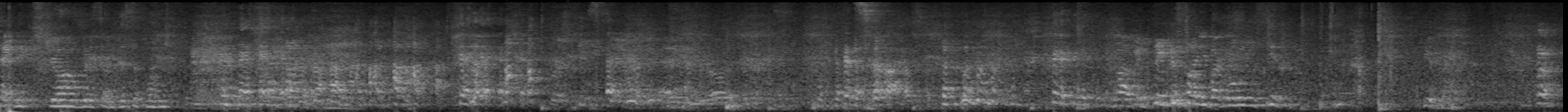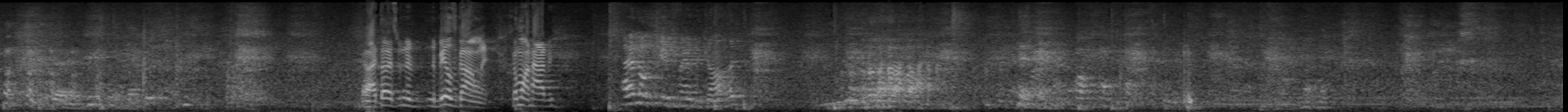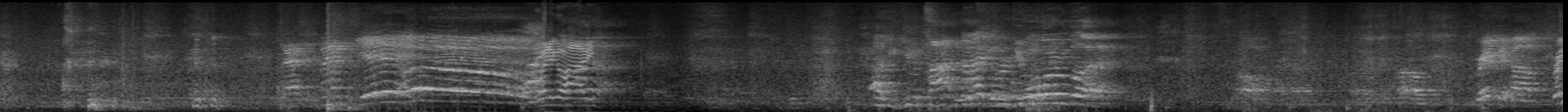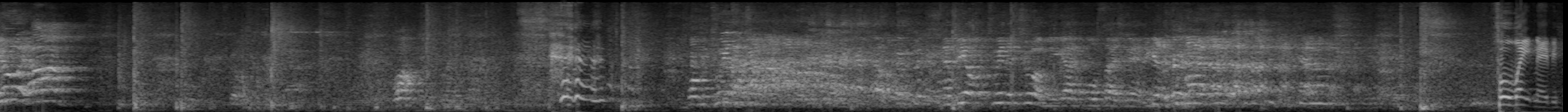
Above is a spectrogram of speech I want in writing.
technique strong, but it's undisciplined. I've been thinking funny about rolling the steel. I thought it's been the, the Bills gauntlet. Come on, Javi. I don't know kids ran the gauntlet. Way to go, Javi. I can give it hot knife for warm butter. Oh. Break it, huh? Break Do it, huh? Well, between the two. Nobeel, between the two of them, you got a full-size man. You got a Full weight, maybe.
